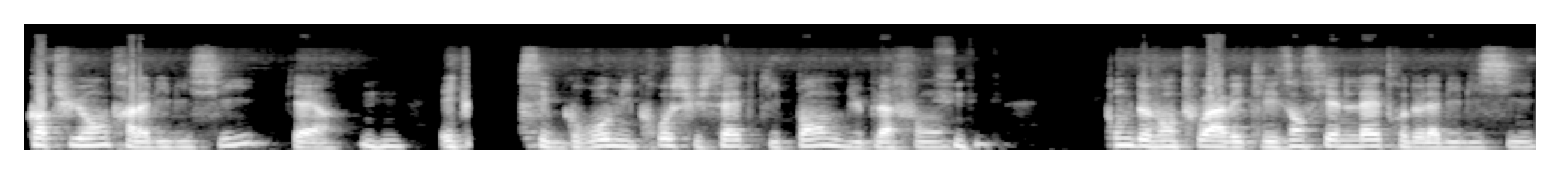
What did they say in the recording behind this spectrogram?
quand tu entres à la BBC, Pierre, mm -hmm. et que ces gros micro-sucettes qui pendent du plafond, tombe devant toi avec les anciennes lettres de la BBC,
